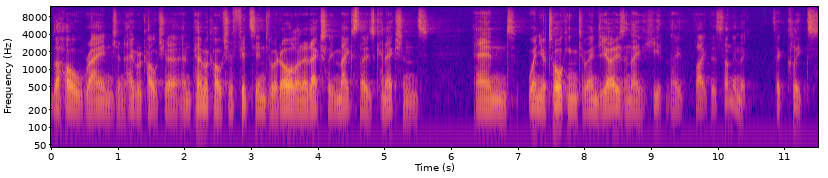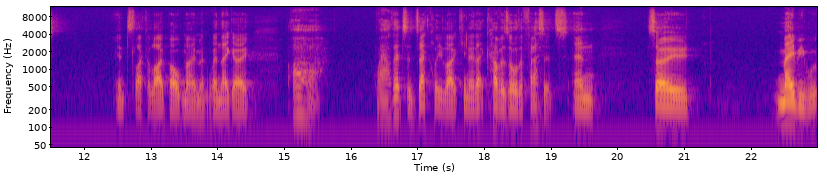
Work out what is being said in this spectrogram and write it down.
the whole range and agriculture and permaculture fits into it all and it actually makes those connections. And when you're talking to NGOs and they hit, they like there's something that, that clicks. It's like a light bulb moment when they go, oh, wow, that's exactly like, you know, that covers all the facets. And so maybe we,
